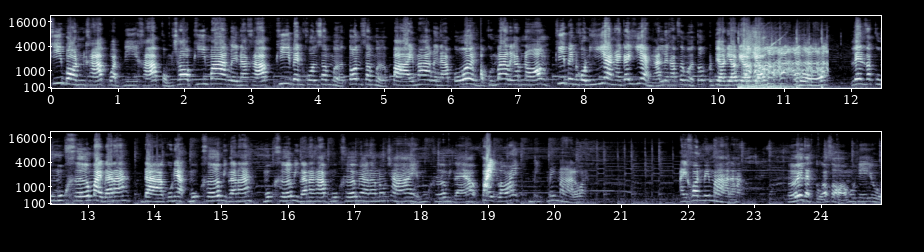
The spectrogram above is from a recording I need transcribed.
พี่บอลครับหวัดดีครับ ผมชอบพี่มากเลยนะครับ พี่เป็นคนเสมอต้นเสมอปลายมากเลยนะครับโอ้ยขอบคุณมากเลยครับน้อง พี่เป็นคนเฮี้ยไงก็เฮี้ยอย่างนั้นเลยครับเสมอต้นเดี๋ยวเดี๋ยวเดี๋ยวเดี๋ยวโอ้โห เล่นสกูมุกเคิร์มอีกแล้วนะ ด่ากูเนี่ยมุกเคิร์มอีกแล้วนะ มุกเคิร์มอีกแล้วนะครับ มุกเคิร์มอีกแล้วนะน้องชาย มุกเคิร์มอีกแล้ว ไปร้อยไม่ไม่มาแล้ววะไอคอนไม่มาแล้วฮะ เฮ้ย แต่ตั๋วสองโอเคอยู่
